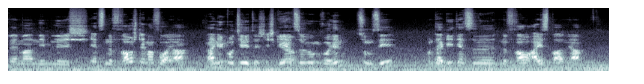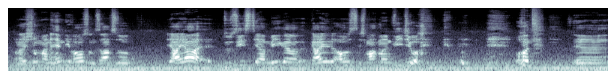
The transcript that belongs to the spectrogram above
Wenn man nämlich jetzt eine Frau, stell mal vor, ja, rein hypothetisch, ich gehe Ja. jetzt so irgendwo hin zum See und da geht jetzt eine, eine Frau Eisbaden, ja. Und dann ich hole mein Handy raus und sag so, ja, ja, du siehst ja mega geil aus, ich mach mal ein Video. und äh,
